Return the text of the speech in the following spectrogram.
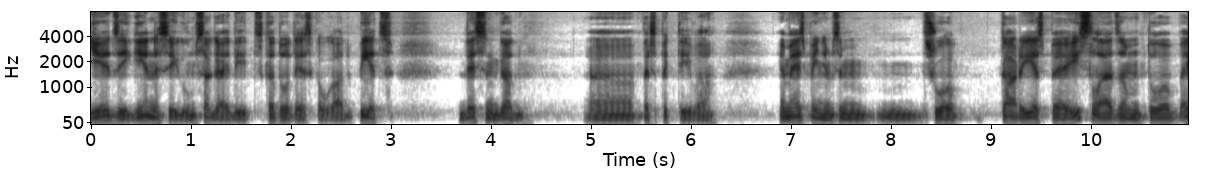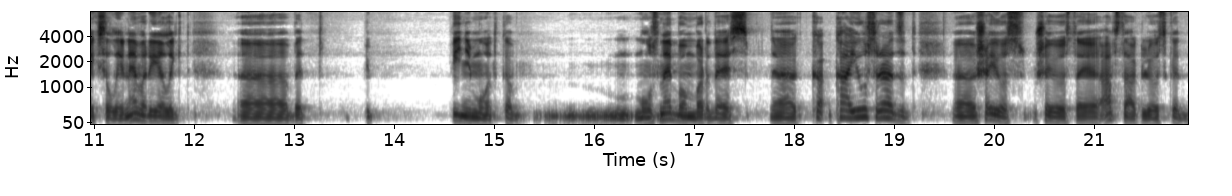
jēdzīgu ienesīgumu sagaidīt, skatoties kaut kādu 5, 10 gadu uh, perspektīvā? Ja mēs pieņemsim šo kara iespēju, izslēdzam, to Excelī nevar ielikt, uh, bet pieņemot, ka mūs nebombardēs. Kā, kā jūs redzat šajos, šajos apstākļos, kad,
